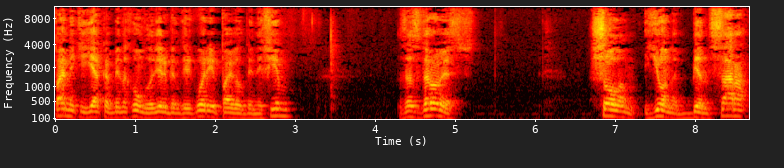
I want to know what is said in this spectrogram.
памяти Яков бен Ахум, Владимир бен Григорий, Павел бен Ефим, за здоровье Шолом Йона бен Сара,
